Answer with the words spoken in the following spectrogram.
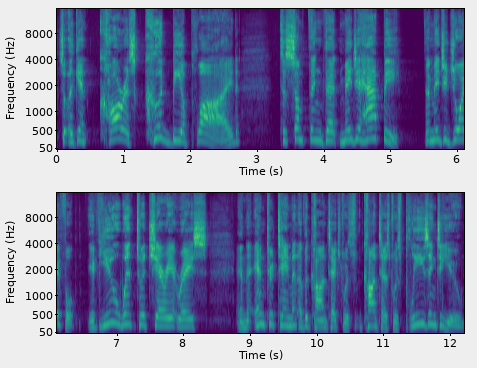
So again, charis could be applied to something that made you happy, that made you joyful. If you went to a chariot race and the entertainment of the context was contest was pleasing to you,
